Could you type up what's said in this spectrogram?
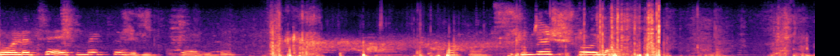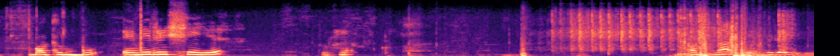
Tuvalete ekmek de girmiş galiba. Bakın şurada şöyle. Bakın bu Emir'in şeyi. Amına Emir'e vuruyor.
